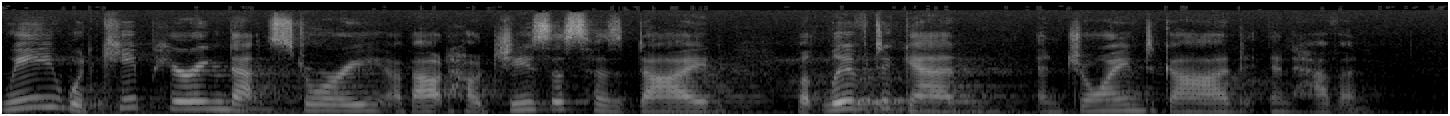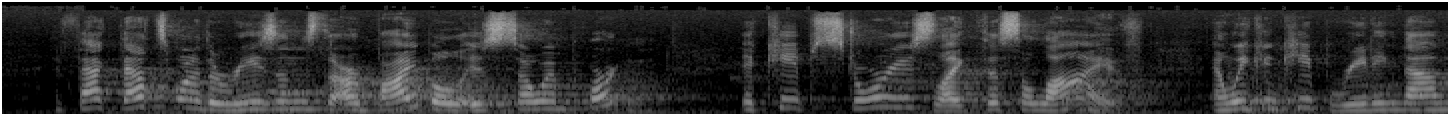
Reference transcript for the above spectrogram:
we would keep hearing that story about how Jesus has died but lived again and joined God in heaven. In fact, that's one of the reasons that our Bible is so important. It keeps stories like this alive, And we can keep reading them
